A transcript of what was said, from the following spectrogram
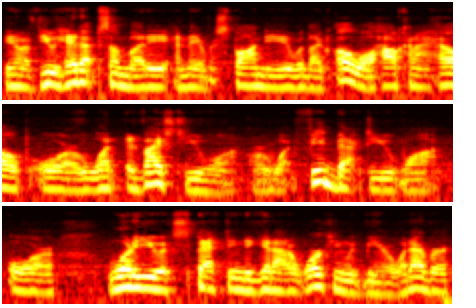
you know if you hit up somebody and they respond to you with like oh well how can i help? or what advice do you want? or what feedback do you want? or what are you expecting to get out of working with me? or whatever.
